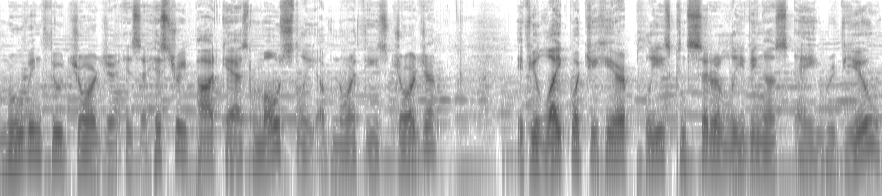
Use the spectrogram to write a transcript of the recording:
Moving Through Georgia is a history podcast mostly of Northeast Georgia If you like what you hear, please consider leaving us a review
